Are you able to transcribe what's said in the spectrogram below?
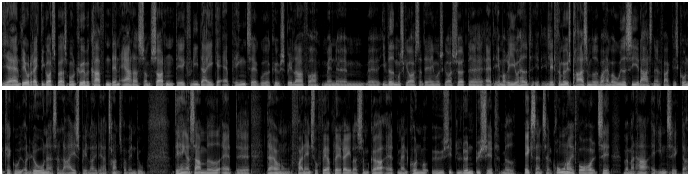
Ja, det er jo et rigtig godt spørgsmål. Købekraften, den er der som sådan. Det er ikke, fordi der ikke er penge til at gå ud og købe spillere for, men øhm, øh, I ved måske også, og det har I måske også hørt, øh, at Emery jo havde et, et, et lidt famøs pressemøde, hvor han var ude og sige, at Arsenal faktisk kun kan gå ud og låne, altså lege spillere i det her transfervindue. Det hænger sammen med, at øh, der er jo nogle financial fair play regler, som gør, at man kun må øge sit lønbudget med x antal kroner i forhold til, hvad man har af indtægter.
